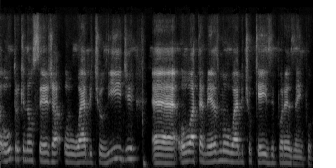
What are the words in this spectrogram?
outro que não seja o Web to Lead é, ou até mesmo o Web to Case, por exemplo.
